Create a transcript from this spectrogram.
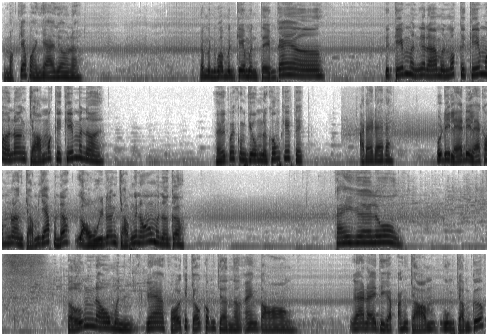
Mặc giáp hoàng gia vô nè. Để mình qua bên kia mình tìm cái uh, cái kiếm mình cái đã mình mất cái kiếm rồi nó ăn trộm mất cái kiếm mình rồi. Thiệt mấy con dung này khốn kiếp thiệt. À đây đây đây. Ui đi lẹ đi lẹ không nó ăn trộm giáp mình đó. Rồi nó ăn trộm cái nón mình rồi cơ. Cay ghê luôn. Tưởng đâu mình ra khỏi cái chỗ công trình là an toàn. Ra đây thì gặp ăn trộm quân trộm cướp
